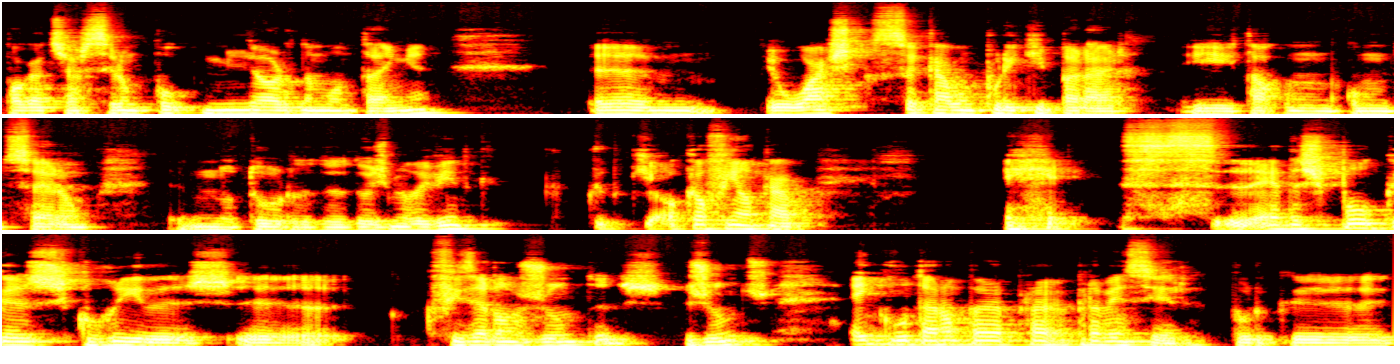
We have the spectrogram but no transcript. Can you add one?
Pogacar ser um pouco melhor na montanha, um, eu acho que se acabam por equiparar e tal como, como disseram no Tour de 2020 que, que, que ao fim e ao cabo é, é das poucas corridas uh, que fizeram juntas, juntos em que lutaram para, para, para vencer. Porque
